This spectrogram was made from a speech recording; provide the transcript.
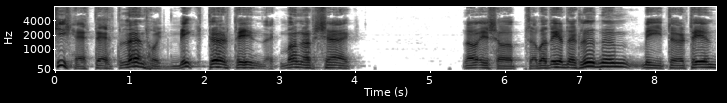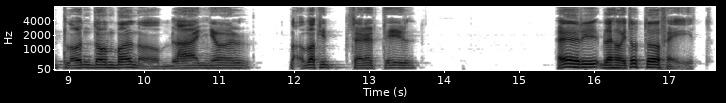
Hihetetlen, hogy mik történnek manapság. Na és ha szabad érdeklődnöm, mi történt Londonban a lányjal, akit szerettél? Harry lehajtotta a fejét.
